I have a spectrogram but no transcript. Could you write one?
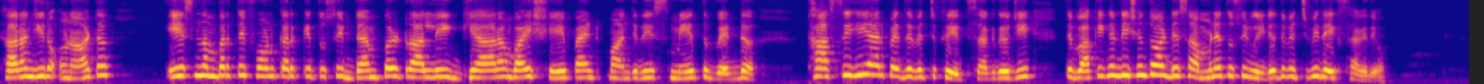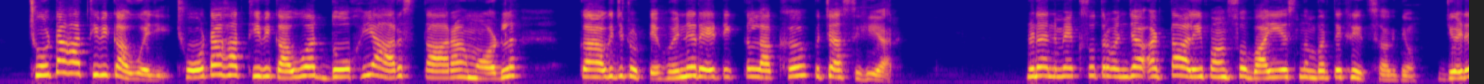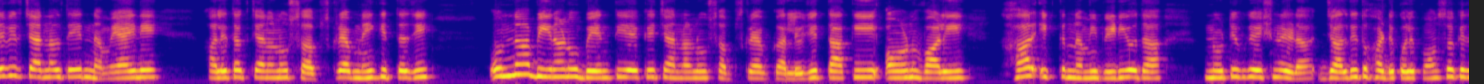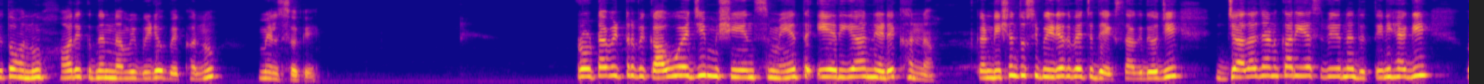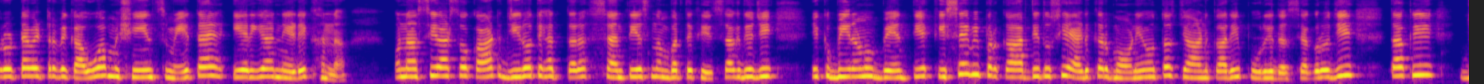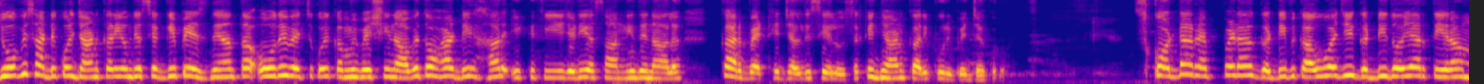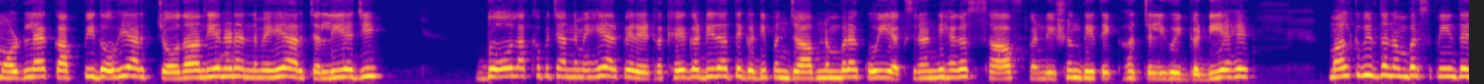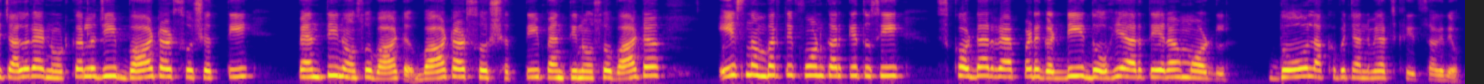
18059 ਇਸ ਨੰਬਰ ਤੇ ਫੋਨ ਕਰਕੇ ਤੁਸੀਂ ਡੈਂਪਰ ਟਰਾਲੀ 11 ਬਾਈ 6.5 ਦੀ ਸਮੇਤ ਵਿੱਡ 88000 ਰੁਪਏ ਦੇ ਵਿੱਚ ਖਰੀਦ ਸਕਦੇ ਹੋ ਜੀ। ਤੇ ਬਾਕੀ ਕੰਡੀਸ਼ਨ ਤੁਹਾਡੇ ਸਾਹਮਣੇ ਤੁਸੀਂ ਵੀਡੀਓ ਦੇ ਵਿੱਚ ਵੀ ਦੇਖ ਸਕਦੇ ਹੋ। ਛੋਟਾ ਹਾਥੀ ਵਿਕਾਊ ਹੈ ਜੀ। ਛੋਟਾ ਹਾਥੀ ਵਿਕਾਊ ਆ। 2017 ਮਾਡਲ ਕਾਗਜ਼ ਟੁੱਟੇ ਹੋਏ ਨੇ। ਰੇਟ 185000 9915548522 ਇਸ ਨੰਬਰ ਤੇ ਖਰੀਦ ਸਕਦੇ ਹੋ। ਜਿਹੜੇ ਵੀਰ ਚੈਨਲ ਤੇ ਨਵੇਂ ਆਏ ਨੇ, ਹਾਲੇ ਤੱਕ ਚੈਨਲ ਨੂੰ ਸਬਸਕ੍ਰਾਈਬ ਨਹੀਂ ਕੀਤਾ ਜੀ। ਉਹਨਾਂ ਵੀਰਾਂ ਨੂੰ ਬੇਨਤੀ ਹੈ ਕਿ ਚੈਨਲ ਨੂੰ ਸਬਸਕ੍ਰਾਈਬ ਕਰ ਲਿਓ ਜੀ, ਤਾਂ ਕਿ ਆਉਣ ਵਾਲੀ ਹਰ ਇੱਕ ਨਵੀਂ ਵੀਡੀਓ ਦਾ ਨੋਟੀਫਿਕੇਸ਼ਨ ਜਿਹੜਾ ਜਲਦੀ ਤੁਹਾਡੇ ਕੋਲੇ ਪਹੁੰਚ ਸਕੇ ਤੇ ਤੁਹਾਨੂੰ ਹਰ ਇੱਕ ਦਿਨ ਨਵੀਂ ਵੀਡੀਓ ਵੇਖਣ ਨੂੰ ਮਿਲ ਸਕੇ। ਰੋਟਾਵੀਟਰ ਵਿਕਾਊ ਹੈ ਜੀ ਮਸ਼ੀਨ ਸਮੇਤ ਏਰੀਆ ਨੇੜੇ ਖੰਨਾ। ਕੰਡੀਸ਼ਨ ਤੁਸੀਂ ਵੀਡੀਓ ਦੇ ਵਿੱਚ ਦੇਖ ਸਕਦੇ ਹੋ ਜੀ, ਜ਼ਿਆਦਾ ਜਾਣਕਾਰੀ ਇਸ ਵੀਰ ਨੇ ਦਿੱਤੀ ਨਹੀਂ ਹੈਗੀ। ਰੋਟਾਵੇਟਰ ਵਿਕਾਊ ਆ, ਮਸ਼ੀਨ ਸਮੇਤ ਹੈ, ਏਰੀਆ ਨੇੜੇ ਖੰਨਾ। 79866037 ਇਸ ਨੰਬਰ ਤੇ ਖਰੀਦ ਸਕਦੇ ਹੋ ਜੀ। ਇੱਕ ਵੀਰਾਂ ਨੂੰ ਬੇਨਤੀ ਹੈ, ਕਿਸੇ ਵੀ ਪ੍ਰਕਾਰ ਦੀ ਤੁਸੀਂ ਐਡ ਕਰਵਾਉਣੇ ਹੋ ਤਾਂ ਜਾਣਕਾਰੀ ਪੂਰੀ ਦੱਸਿਆ ਕਰੋ ਜੀ। ਤਾਂ ਕਿ ਜੋ ਵੀ ਸਾਡੇ ਕੋਲ ਜਾਣਕਾਰੀ ਆਉਂਦੀ ਅਸੀਂ ਅੱਗੇ ਭੇਜਦੇ ਹਾਂ, ਤਾਂ ਉਹਦੇ ਵਿੱਚ ਕੋਈ ਕਮੀ ਪੇਸ਼ੀ ਨਾ ਆਵੇ, ਤੁਹਾਡੀ ਹਰ ਇੱਕ ਚੀਜ਼ ਜਿਹੜੀ ਆਸਾਨੀ ਦੇ ਨਾਲ ਘਰ ਬੈਠੇ ਜਲਦੀ ਸੇਲ ਹੋ ਸਕੇ। ਜਾਣਕਾਰੀ ਪੂਰੀ ਭੇਜਿਆ ਕਰੋ। ਸਕੋਡਾ ਰੈਪਿਡ ਗੱਡੀ ਵਿਕਾਊ ਹੈ ਜੀ। ਗੱਡੀ 2013 ਮਾਡਲ ਹੈ, ਕਾਪੀ 2014 ਦੀ ਹੈ 99000 ਚੱਲੀ ਹੈ ਜੀ। 295000 ਰੁਪਏ ਰੇਟ ਰੱਖੇ ਗੱਡੀ ਦਾ ਤੇ ਗੱਡੀ ਪੰਜਾਬ ਨੰਬਰ ਹੈ, ਕੋਈ ਐਕਸੀਡੈਂਟ ਨਹੀਂ ਹੈਗਾ, ਸਾਫ਼ ਕੰਡੀਸ਼ਨ ਦੀ ਤੇ ਇੱਕ ਹੱਥ ਚੱਲੀ ਹੋਈ ਗੱਡੀ ਹੈ ਇਹ। ਮਾਲਕ ਵੀਰ ਦਾ ਨੰਬਰ ਸਕਰੀਨ ਤੇ ਚੱਲ ਰਿਹਾ ਨੋਟ ਕਰ ਲਓ ਜੀ 62836 35962 62836 35962 ਇਸ ਨੰਬਰ ਤੇ ਫੋਨ ਕਰਕੇ ਤੁਸੀਂ ਸਕੋਡਾ ਰੈਪਡ ਗੱਡੀ 2013 ਮਾਡਲ 295000 ਚ ਖਰੀਦ ਸਕਦੇ ਹੋ।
